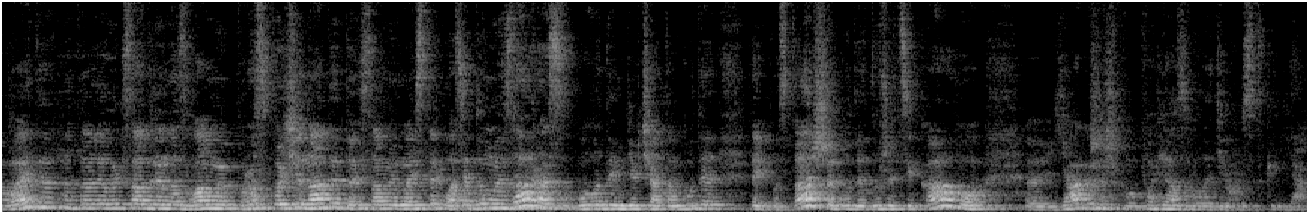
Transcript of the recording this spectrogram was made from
Давайте, Наталя Олександрівна, з вами розпочинати той самий майстер-клас. Я думаю, зараз молодим дівчатам буде та й постарше, буде дуже цікаво, е, як же ж пов'язували ті хустки, як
